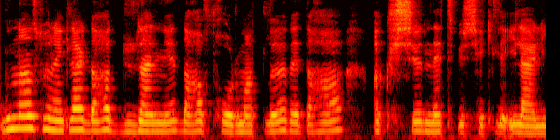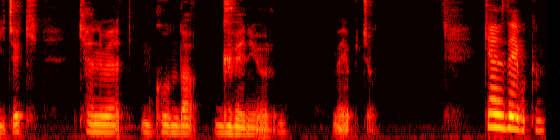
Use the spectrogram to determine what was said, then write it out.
bundan sonrakiler daha düzenli, daha formatlı ve daha akışı net bir şekilde ilerleyecek. Kendime bu konuda güveniyorum ve yapacağım. Kendinize iyi bakın.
